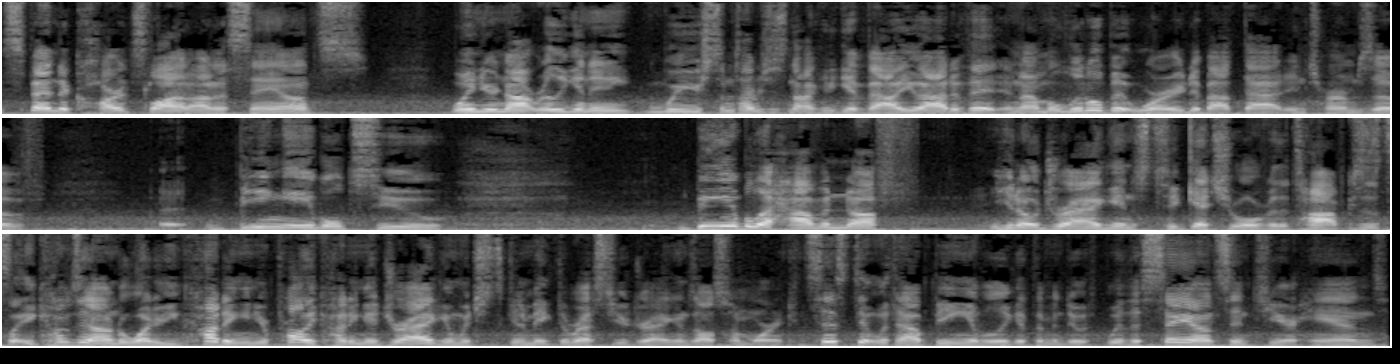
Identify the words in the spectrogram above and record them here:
spend a card slot on a seance when you're not really gonna, where you're sometimes just not gonna get value out of it, and I'm a little bit worried about that in terms of uh, being able to, being able to have enough you know dragons to get you over the top. Because it's like it comes down to what are you cutting? And you're probably cutting a dragon which is going to make the rest of your dragons also more inconsistent without being able to get them into with a seance into your hand.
